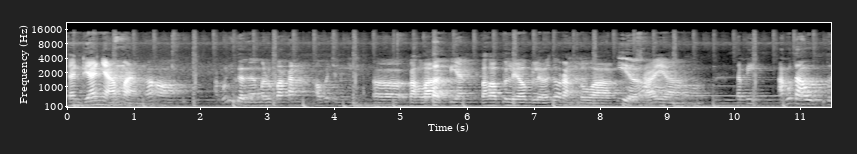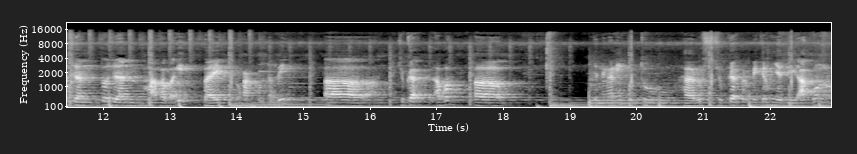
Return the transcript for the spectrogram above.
dan dia nyaman. Oh, aku juga nggak melupakan apa jenenge eh, Bahwa- bahwa beliau-beliau itu orang tua Iya. saya Tapi aku tahu tujuan tujuan mak bapak ini baik untuk aku. Tapi eh, juga apa eh, jenengan ini kudu harus juga berpikir menjadi aku no.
